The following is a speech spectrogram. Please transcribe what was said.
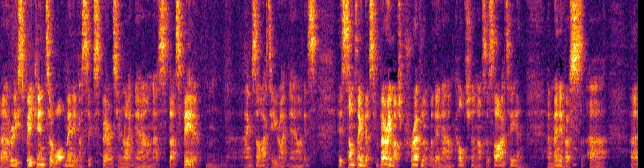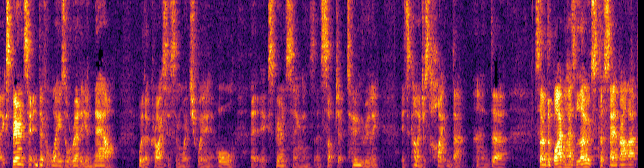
uh, really speak into what many of us are experiencing right now, and that's that's fear, and anxiety right now, and it's it's something that's very much prevalent within our culture and our society, and and many of us uh, uh, experience it in different ways already, and now with a crisis in which we're all uh, experiencing and, and subject to, really, it's kind of just heightened that, and. Uh, so the Bible has loads to say about that,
